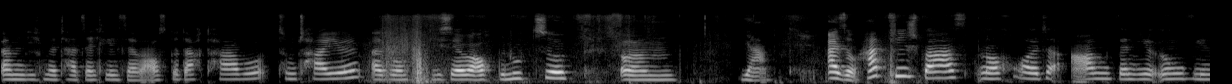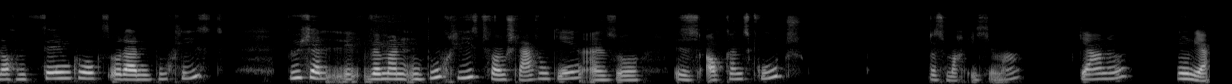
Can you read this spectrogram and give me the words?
ähm, die ich mir tatsächlich selber ausgedacht habe, zum Teil. Also, die ich selber auch benutze. Ähm, ja. Also, habt viel Spaß noch heute Abend, wenn ihr irgendwie noch einen Film guckt oder ein Buch liest. Bücher, wenn man ein Buch liest vorm Schlafengehen, also ist es auch ganz gut. Das mache ich immer gerne. Nun ja,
